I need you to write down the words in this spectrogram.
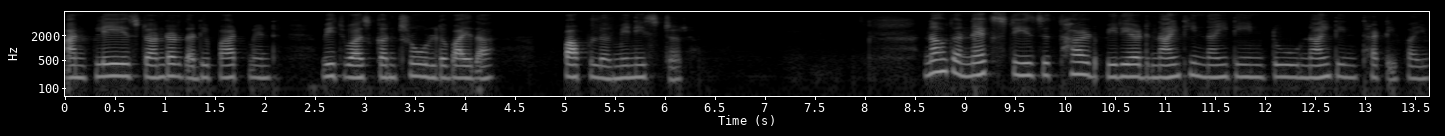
and placed under the department which was controlled by the popular minister. Now the next is the third period 1919 to 1935.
